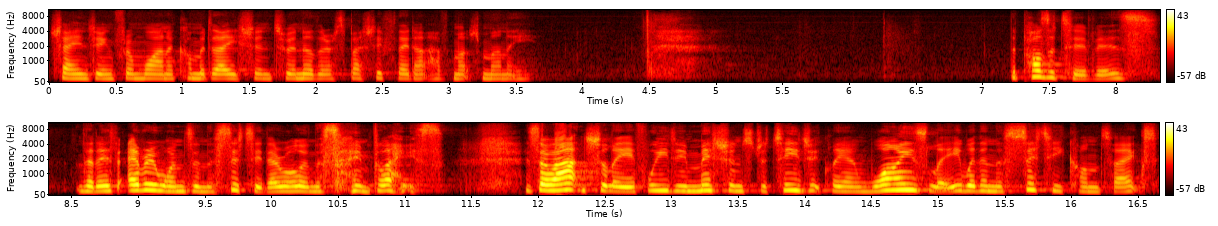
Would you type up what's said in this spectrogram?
changing from one accommodation to another, especially if they don't have much money. The positive is that if everyone's in the city, they're all in the same place. So, actually, if we do mission strategically and wisely within the city context,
